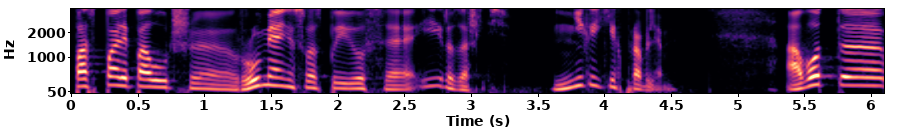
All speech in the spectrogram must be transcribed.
поспали получше, румянец у вас появился и разошлись. Никаких проблем. А вот э,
